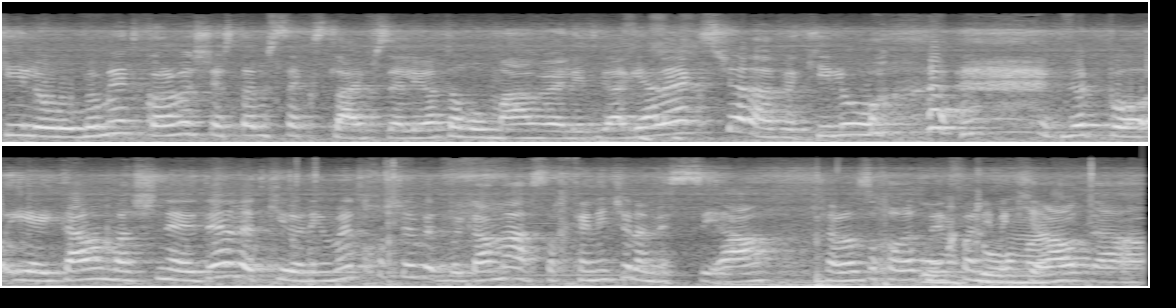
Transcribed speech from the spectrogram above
כאילו, באמת, כל מה שהיא עשתה בסקס לייף זה להיות ערומה ולהתגעגע לאקס שלה, וכאילו, ופה היא הייתה ממש נהדרת, כאילו, אני באמת חושבת, וגם השחקנית של הנסיעה, שאני לא זוכרת מאיפה אני מכירה אותה.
